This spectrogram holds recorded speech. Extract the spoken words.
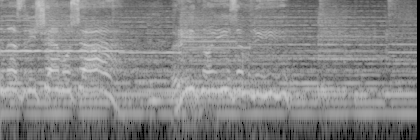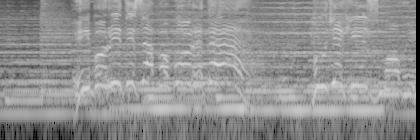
не зрічемося рідної землі. І борітися поборете будь-які змови.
